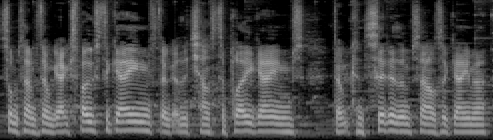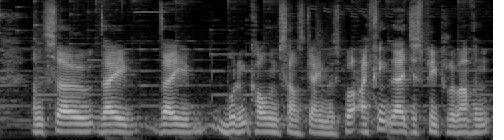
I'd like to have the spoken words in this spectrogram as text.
sometimes don't get exposed to games, don't get the chance to play games, don't consider themselves a gamer, and so they they wouldn't call themselves gamers. But I think they're just people who haven't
